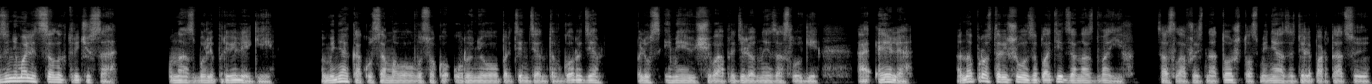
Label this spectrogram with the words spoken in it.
занимались целых три часа. У нас были привилегии. У меня, как у самого высокоуровневого претендента в городе, плюс имеющего определенные заслуги, а Эля, она просто решила заплатить за нас двоих, сославшись на то, что с меня за телепортацию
